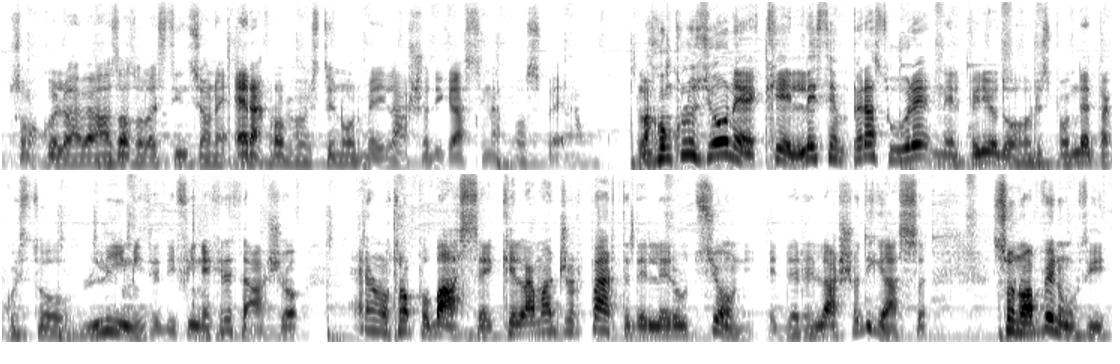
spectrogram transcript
insomma quello che aveva causato l'estinzione era proprio questo enorme rilascio di gas in atmosfera. La conclusione è che le temperature nel periodo corrispondente a questo limite di fine Cretaceo erano troppo basse e che la maggior parte delle eruzioni e del rilascio di gas sono avvenuti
